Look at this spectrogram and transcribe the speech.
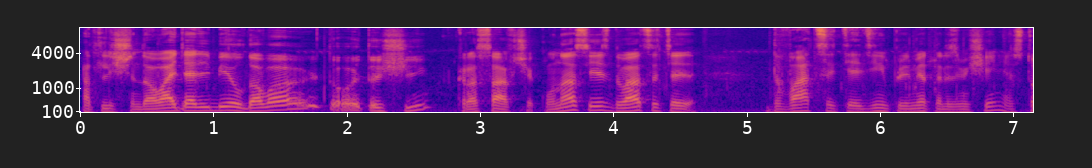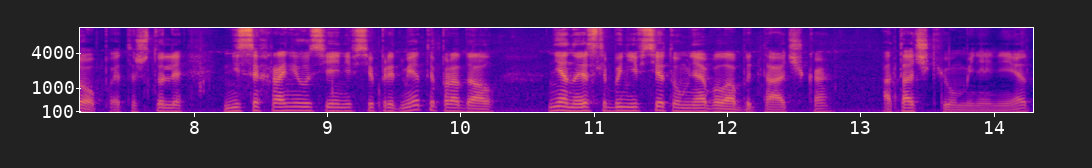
Отлично, давай, дядя Билл, давай, давай, тащи. Красавчик. У нас есть 20... 21 предмет на размещение? Стоп, это что ли не сохранилось, я не все предметы продал? Не, ну если бы не все, то у меня была бы тачка. А тачки у меня нет.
